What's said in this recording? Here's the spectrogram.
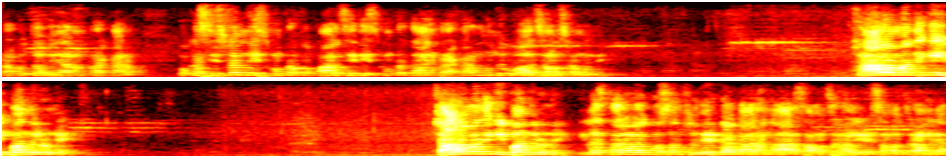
ప్రభుత్వ విధానం ప్రకారం ఒక సిస్టమ్ తీసుకుంటూ ఒక పాలసీ తీసుకుంటూ దాని ప్రకారం ముందుకు పోవాల్సిన అవసరం ఉంది. చాలా మందికి ఇబ్బందులు ఉన్నాయి. చాలా మందికి ఇబ్బందులు ఉన్నాయి. ఇళ్ళ స్థలాల కోసం సుదీర్ఘకాలంగా ఆరు సంవత్సరాలు ఏడు సంవత్సరాలుగా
